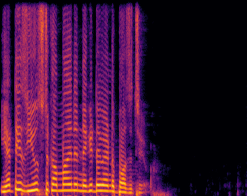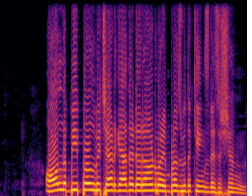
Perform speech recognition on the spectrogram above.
Yet is used to combine a negative and a positive. All the people which had gathered around were impressed with the king's decision,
